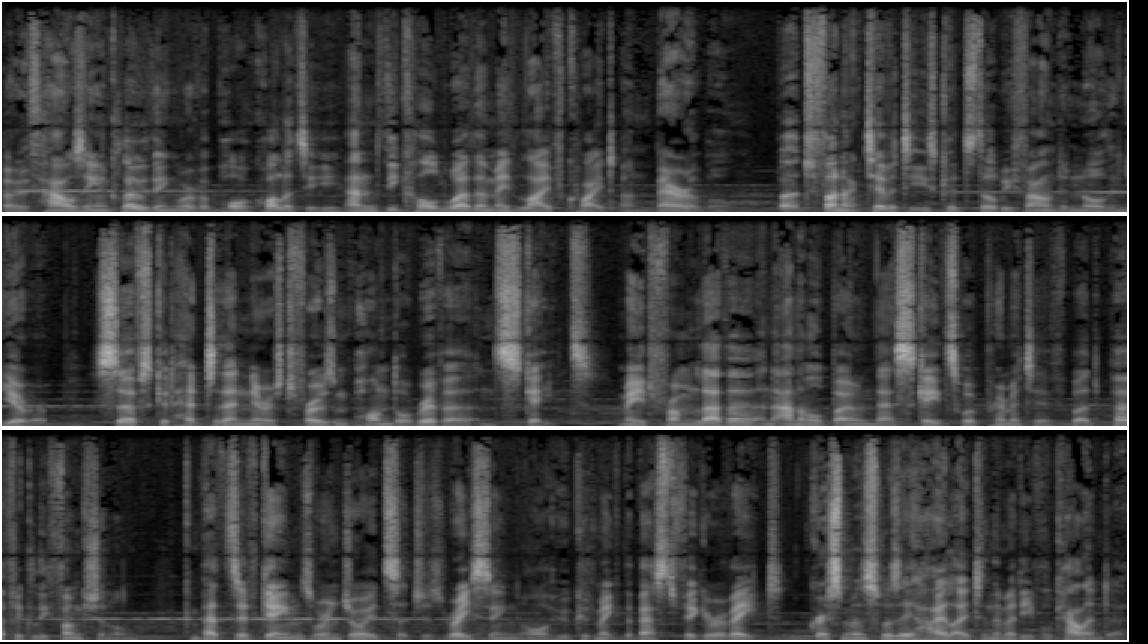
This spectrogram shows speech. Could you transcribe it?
Both housing and clothing were of a poor quality, and the cold weather made life quite unbearable. But fun activities could still be found in Northern Europe. Serfs could head to their nearest frozen pond or river and skate. Made from leather and animal bone, their skates were primitive but perfectly functional. Competitive games were enjoyed, such as racing or who could make the best figure of eight. Christmas was a highlight in the medieval calendar.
